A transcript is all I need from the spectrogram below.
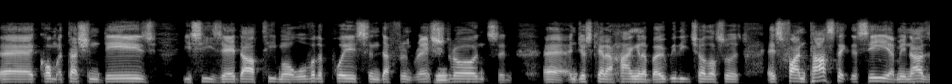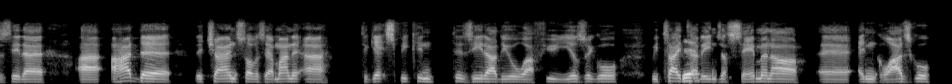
uh, competition days. You see ZR team all over the place in different restaurants and uh, and just kind of hanging about with each other. So it's, it's fantastic to see. I mean, as I said, uh, I had the the chance. Obviously, I managed uh, to get speaking to Z Radio a few years ago. We tried yeah. to arrange a seminar uh, in Glasgow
